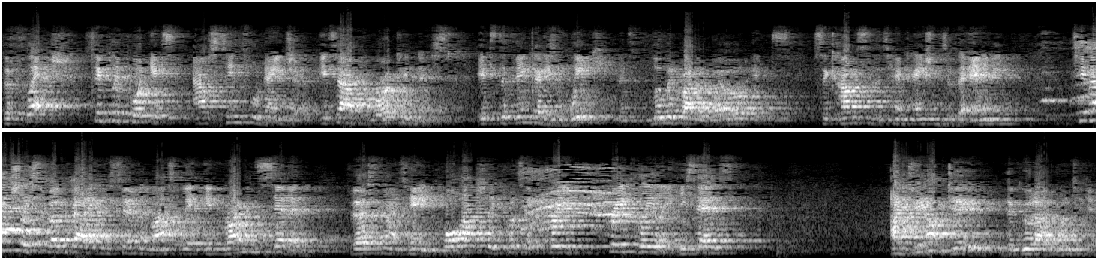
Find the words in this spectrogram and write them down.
the flesh, simply put, it's our sinful nature. It's our brokenness. It's the thing that is weak, it's lured by the world, it succumbs to the temptations of the enemy. Tim actually spoke about it in a sermon last week. In Romans 7, verse 19, Paul actually puts it pretty, pretty clearly. He says, I do not do the good I want to do,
